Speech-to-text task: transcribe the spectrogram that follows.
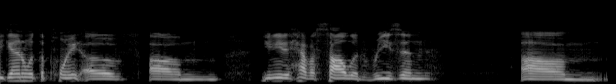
began with the point of um, you need to have a solid reason um,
